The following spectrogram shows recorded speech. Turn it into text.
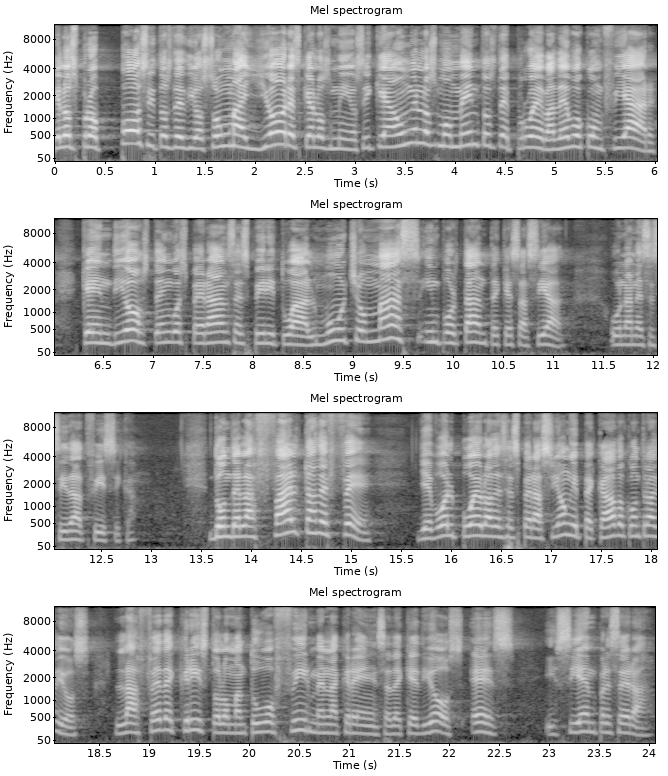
Que los propósitos de Dios son mayores que los míos y que aún en los momentos de prueba debo confiar que en Dios tengo esperanza espiritual mucho más importante que saciar una necesidad física. Donde la falta de fe llevó el pueblo a desesperación y pecado contra Dios, la fe de Cristo lo mantuvo firme en la creencia de que Dios es y siempre será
